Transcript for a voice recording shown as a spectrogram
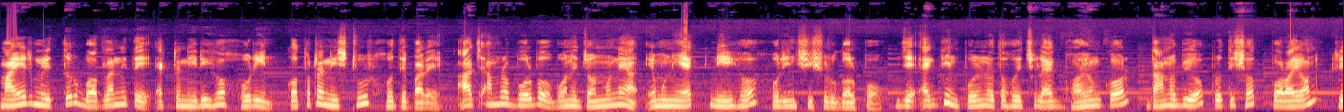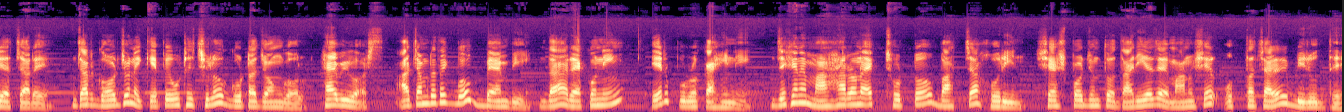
মায়ের মৃত্যুর বদলা নিতে একটা নিরীহ হরিণ কতটা নিষ্ঠুর হতে পারে? আজ আমরা বলব, বনে জন্ম নেওয়া এমনই এক নিরীহ হরিণ শিশুর গল্প, যে একদিন পরিণত হয়েছিল এক ভয়ঙ্কর দানবীয় প্রতিশোধ পরায়ণ ক্রিয়াচারে, যার গর্জনে কেঁপে উঠেছিল গোটা জঙ্গল। হ্যাঁ ভিউয়ার্স, আজ আমরা দেখব ব্যাম্বি, দ্য রেকনিং এর পুরো কাহিনী, যেখানে মা হারানো এক ছোট্ট বাচ্চা হরিণ শেষ পর্যন্ত দাঁড়িয়ে যায় মানুষের অত্যাচারের বিরুদ্ধে।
